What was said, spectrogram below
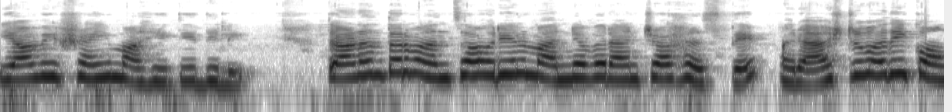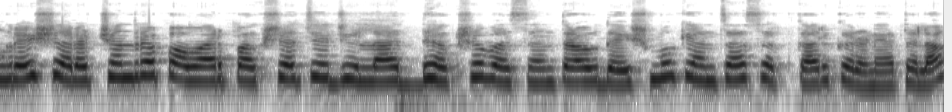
याविषयी माहिती दिली. त्यानंतर मंचावरील मान्यवरांच्या हस्ते राष्ट्रवादी काँग्रेस शरदचंद्र पवार पक्षाचे जिल्हाध्यक्ष वसंतराव देशमुख यांचा सत्कार करण्यात आला.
